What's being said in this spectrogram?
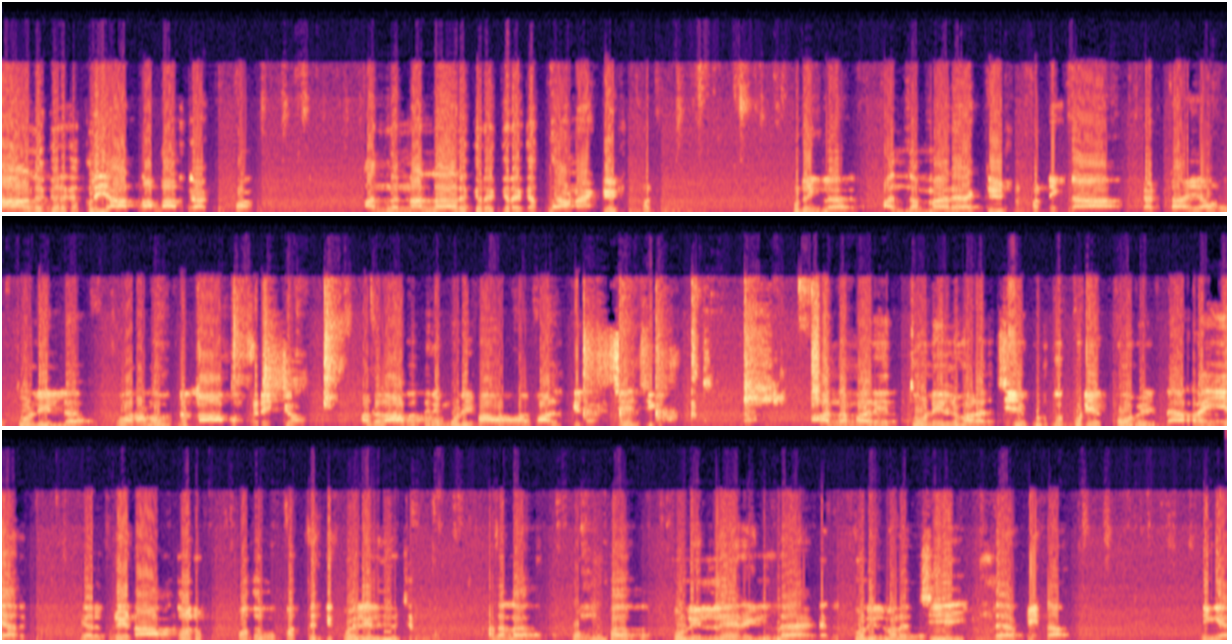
நாலு கிரகத்துல யார் நல்லா இருக்காங்கன்னு பார்க்கணும் அந்த நல்லா இருக்கிற கிரகத்தை அவன் ஆக்டிவேஷன் பண்ணுவான். புரியுங்களா அந்த மாதிரி ஆக்டிவேஷன் பண்ணீங்கன்னா கட்டாயம் அவனுக்கு தொழில ஓரளவுக்கு லாபம் கிடைக்கும். அந்த லாபத்தின் மூலியமா அவன் வாழ்க்கையில ஜெயிச்சுக்கலாம். அந்த மாதிரி தொழில் வளர்ச்சியை கொடுக்கக்கூடிய கோவில் நிறைய இருக்கு. ஏற்கனவே நான் வந்து ஒரு முப்பது முப்பத்தஞ்சு கோயில் எழுதி வச்சிருக்கேன். அதெல்லாம் ரொம்ப தொழிலே இல்ல. எனக்கு தொழில் வளர்ச்சியே இல்லை அப்படின்னா நீங்க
